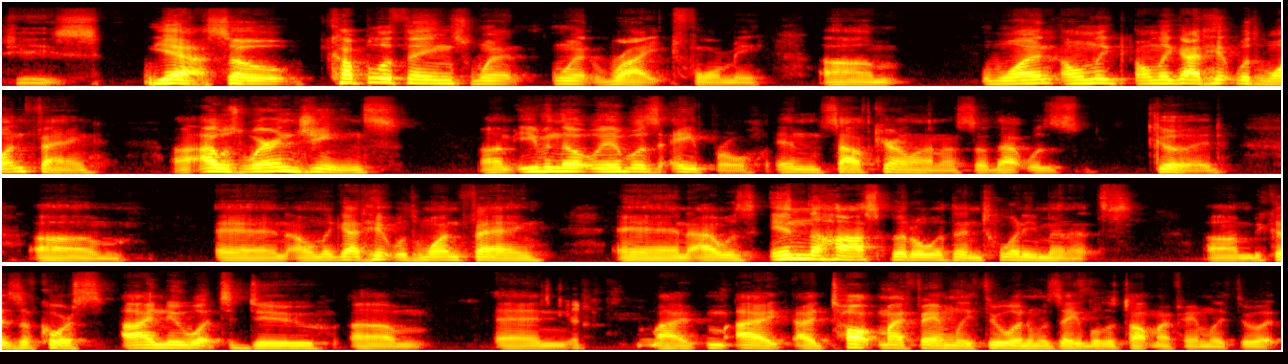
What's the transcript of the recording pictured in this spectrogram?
Jeez. yeah so a couple of things went went right for me. Um one only only got hit with one fang. Uh, i was wearing jeans um, even though it was april in south carolina so that was good. Um and I only got hit with one fang and i was in the hospital within 20 minutes um, because of course i knew what to do um, and my I, I talked my family through it and was able to talk my family through it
